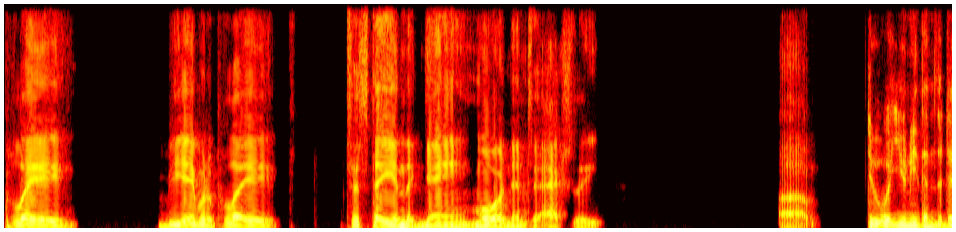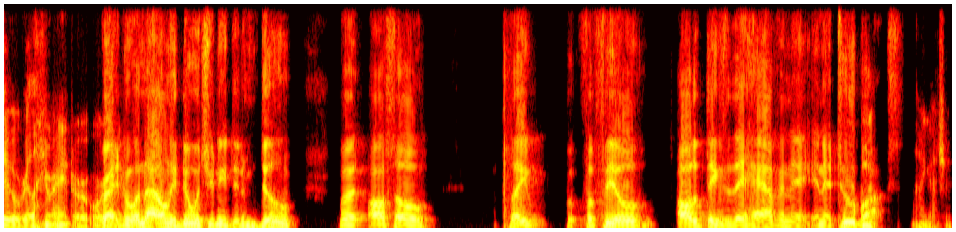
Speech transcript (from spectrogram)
play, be able to play to stay in the game more than to actually um, Do what you need them to do, really, right? Or, or right. Well, not only do what you need them to do, but also play f- fulfill all the things that they have in their in their toolbox. I got you.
